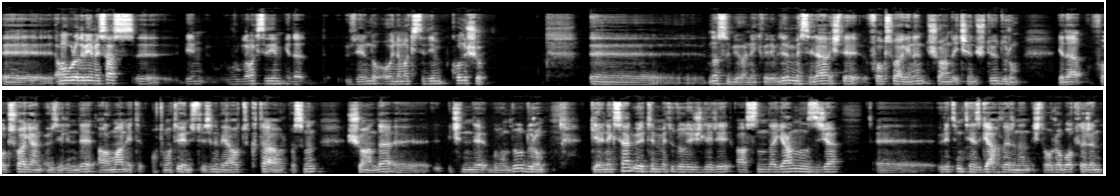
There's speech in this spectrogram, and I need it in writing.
Ee, ama burada benim esas e, benim vurgulamak istediğim ya da üzerinde oynamak istediğim konu şu. Ee, nasıl bir örnek verebilirim? Mesela işte Volkswagen'in şu anda içine düştüğü durum ya da Volkswagen özelinde Alman otomotiv endüstrisinin veyahut kıta Avrupa'sının şu anda e, içinde bulunduğu durum. Geleneksel üretim metodolojileri aslında yalnızca e, üretim tezgahlarının, işte o robotların,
